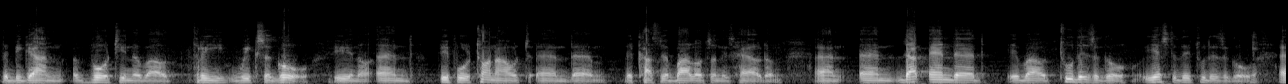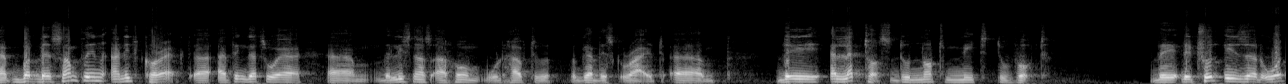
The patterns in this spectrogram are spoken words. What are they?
they began voting about three weeks ago, you know, and people turn out and um, they cast their ballots and it's held on. And, and that ended about two days ago, yesterday, two days ago. Yeah. Uh, but there's something I need to correct. Uh, I think that's where um, the listeners at home would have to get this right. Um, the electors do not meet to vote. The, the truth is that what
